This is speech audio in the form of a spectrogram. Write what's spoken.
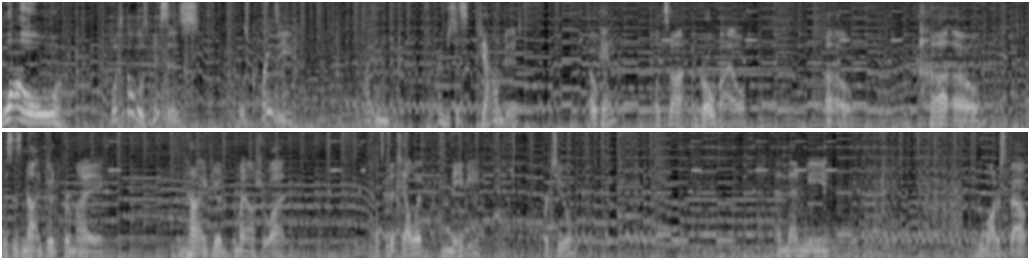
Whoa! What's with all those misses? That was crazy. I'm, I'm just astounded. Okay, let's uh, a Grovyle. Uh-oh. Uh-oh. This is not good for my... Not good for my Oshawott. Let's get a Tail Whip, maybe? Or two? And then we... We Water Spout.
